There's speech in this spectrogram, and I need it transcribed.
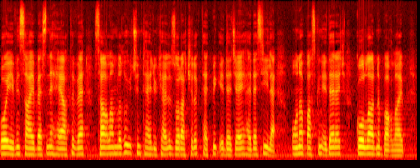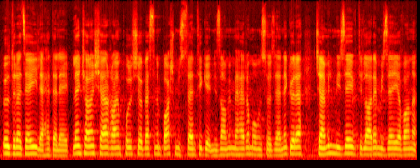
O evin sahibəsinə həyatı və sağlamlığı üçün təhlükəli zorakılıq tətbiq edəcəyi hədəsi ilə ona basqın edərək qollarını bağlayıb, öldürəcəyi ilə hədələyib. Lənkəran şəhər rayon polis şöbəsinin baş müstəntiqi Nizami Məhərrəmovun sözlərinə görə Cəmil Mirzəyev Dilarə Mirzəyevanı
